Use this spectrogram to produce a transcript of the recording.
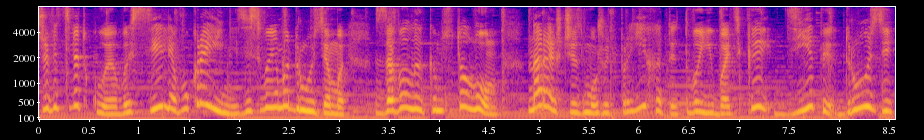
що відсвяткує весілля в Україні зі своїми друзями за великим столом. Нарешті зможуть приїхати твої батьки, діти, друзі,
